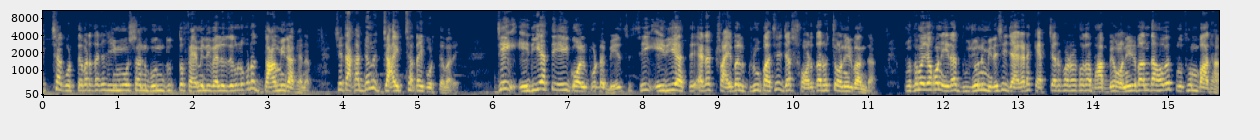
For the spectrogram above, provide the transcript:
ইচ্ছা করতে পারে, তার কাছে ইমোশন বন্ধুত্ব ফ্যামিলি ভ্যালুজ এগুলো কোনো দামই রাখে না। সে টাকার জন্য যা ইচ্ছা তাই করতে পারে। যেই এরিয়াতে এই গল্পটা বেস সেই এরিয়াতে একটা ট্রাইবাল গ্রুপ আছে যার সর্দার হচ্ছে অনির্বান্দা প্রথমে যখন এরা দুজন মিলে সেই জায়গাটা ক্যাপচার করার কথা ভাববে অনির্বান্দা হবে প্রথম বাধা।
